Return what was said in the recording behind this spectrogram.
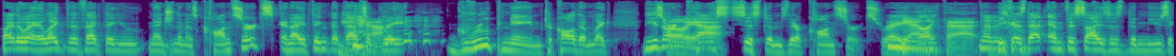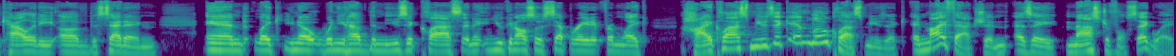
By the way, I like the fact that you mentioned them as concerts, and I think that that's Yeah. a great group name to call them. Like these aren't Oh, yeah. caste systems; they're concerts, right? Mm. Yeah, I like that. That is because cool. that emphasizes the musicality of the setting. And like you know, when you have the music class, and it, you can also separate it from like high class music and low class music. And my faction, as a masterful segue,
